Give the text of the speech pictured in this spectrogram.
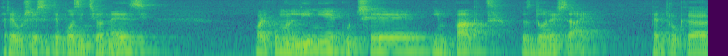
reușești să te poziționezi oarecum în linie cu ce impact îți dorești să ai. Pentru că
